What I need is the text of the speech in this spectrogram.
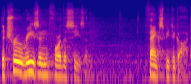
the true reason for the season. Thanks be to God.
